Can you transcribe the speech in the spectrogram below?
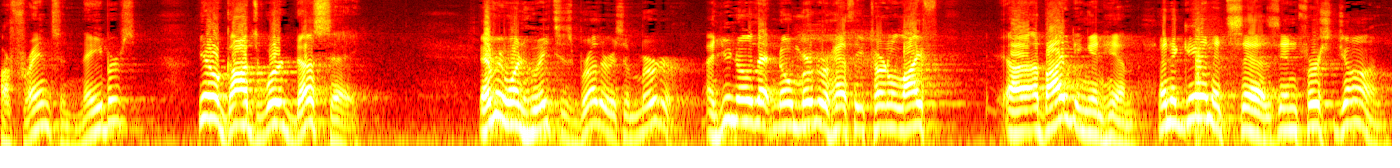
our friends and neighbors? You know, God's Word does say Everyone who hates his brother is a murderer. And you know that no murderer hath eternal life uh, abiding in him. And again it says in 1 John,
